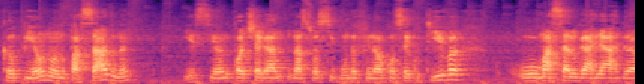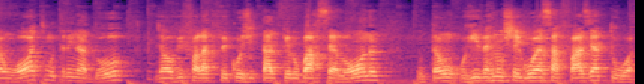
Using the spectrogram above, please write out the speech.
campeão no ano passado, né? E esse ano pode chegar na sua segunda final consecutiva. O Marcelo Galhardo é um ótimo treinador. Já ouvi falar que foi cogitado pelo Barcelona. Então o River não chegou a essa fase à toa.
